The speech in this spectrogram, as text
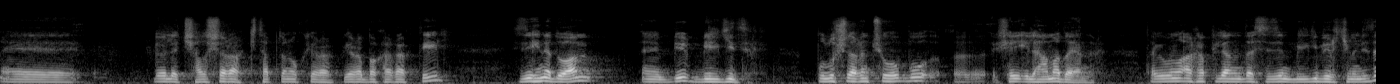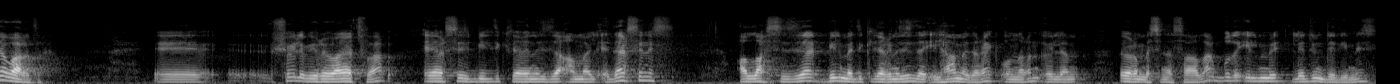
e, böyle çalışarak, kitaptan okuyarak, bir yere bakarak değil, zihne doğan bir bilgidir. Buluşların çoğu bu e, şey ilhama dayanır. Tabii bunun arka planında sizin bilgi birikiminiz de vardır. E, şöyle bir rivayet var. Eğer siz bildiklerinizle amel ederseniz Allah size bilmediklerinizi de ilham ederek onların öğren, öğrenmesine sağlar. Bu da ilmi ledün dediğimiz,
